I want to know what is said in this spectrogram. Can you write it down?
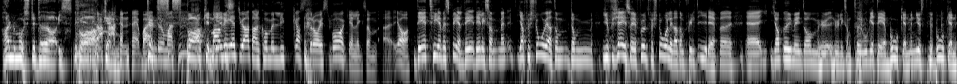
Han måste dra i spaken! Nej, vad händer om man... Dödsspaken! Liksom, vet ju att han kommer lyckas dra i spaken liksom. Eh, Ja. det är tv-spel, det, det är liksom, men jag förstår ju att de, de... I och för sig så är det fullt förståeligt att de fyllt i det för eh, jag bryr mig inte om hur, hur liksom troget det är boken, men just i boken,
